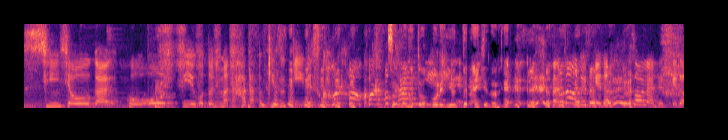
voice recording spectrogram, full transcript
心象がこう多いっていうことにまたはたと気づきです このこのそんなこと俺言ってないけどね。まあそうですけど、そうなんですけど、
